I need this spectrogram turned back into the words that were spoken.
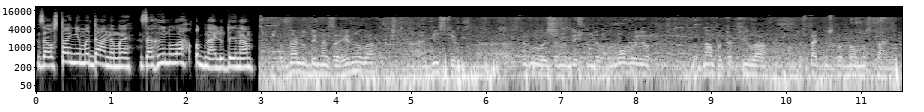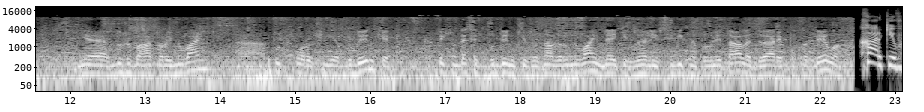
За останніми даними загинула одна людина. Одна людина загинула, вісім е, звернулися медичною допомогою. Одна потерпіла в достатньо складному стані. Є дуже багато руйнувань. Е, Тут поруч є будинки. Фактично 10 будинків зазнали руйнувань, деяких взагалі всі вікна повилітали, двері покрутило. Харків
